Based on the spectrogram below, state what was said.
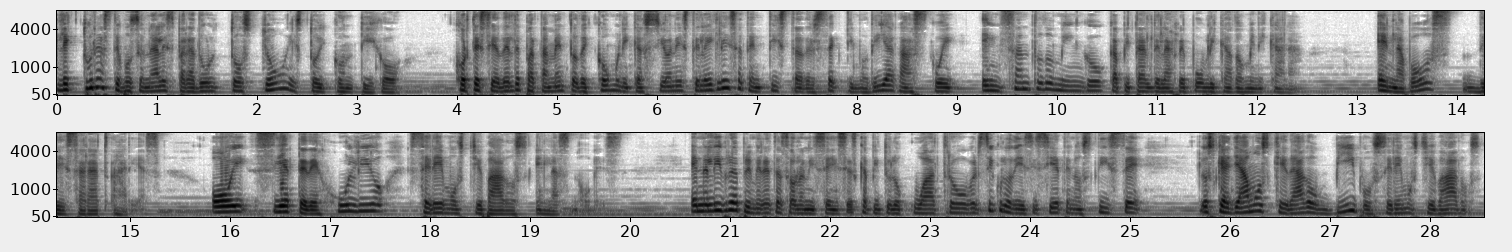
Lecturas devocionales para adultos Yo estoy contigo. Cortesía del Departamento de Comunicaciones de la Iglesia Dentista del Séptimo Día Gascue en Santo Domingo, capital de la República Dominicana. En la voz de Sarat Arias. Hoy, 7 de julio, seremos llevados en las nubes. En el libro de 1 Tesalonicenses capítulo 4, versículo 17 nos dice, los que hayamos quedado vivos seremos llevados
